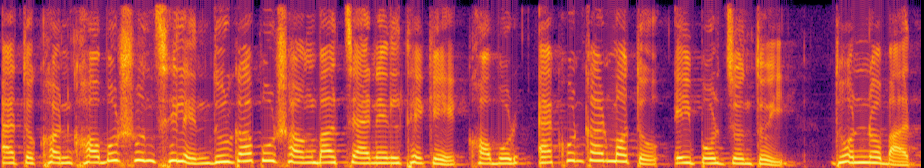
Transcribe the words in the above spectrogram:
এতক্ষণ খবর শুনছিলেন দুর্গাপুর সংবাদ চ্যানেল থেকে। খবর এখনকার মতো এই পর্যন্তই। ধন্যবাদ।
